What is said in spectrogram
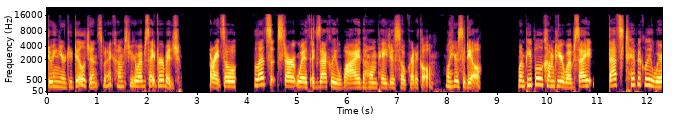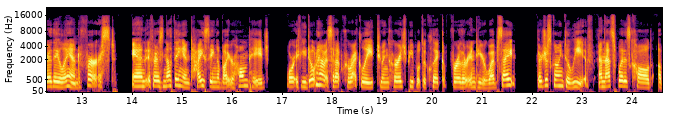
doing your due diligence when it comes to your website verbiage. All right, so let's start with exactly why the homepage is so critical. Well, here's the deal. When people come to your website, that's typically where they land first. And if there's nothing enticing about your homepage, or if you don't have it set up correctly to encourage people to click further into your website, they're just going to leave. And that's what is called a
